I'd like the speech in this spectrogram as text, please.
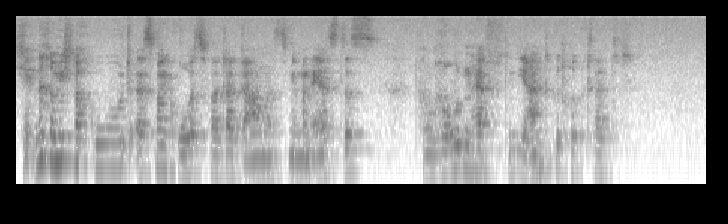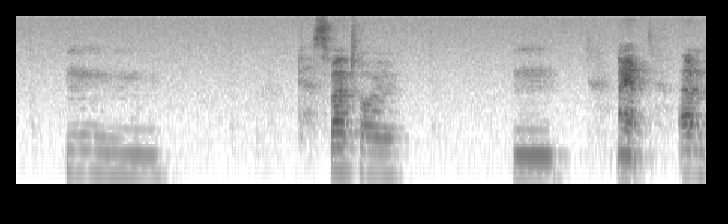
ich erinnere mich noch gut, als mein Großvater damals mir mein erstes roten Heft in die Hand gedrückt hat. Hm, das war toll. Hm, naja, ähm,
